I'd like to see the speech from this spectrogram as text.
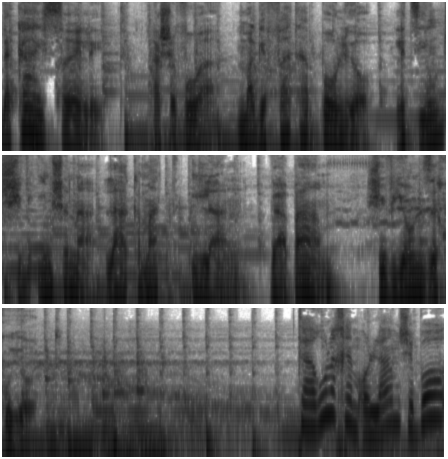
דקה ישראלית, השבוע מגפת הפוליו לציון 70 שנה להקמת אילן, והפעם שוויון זכויות. תארו לכם עולם שבו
